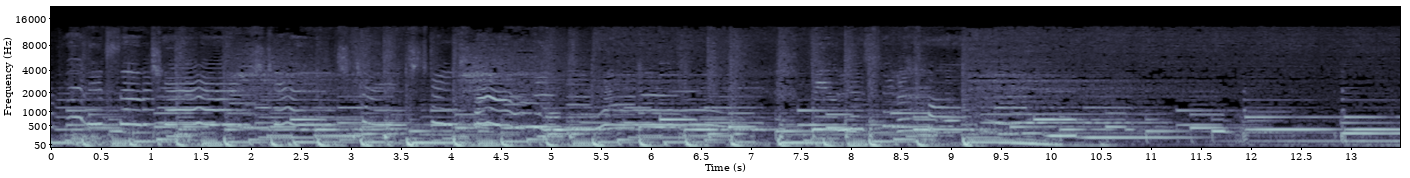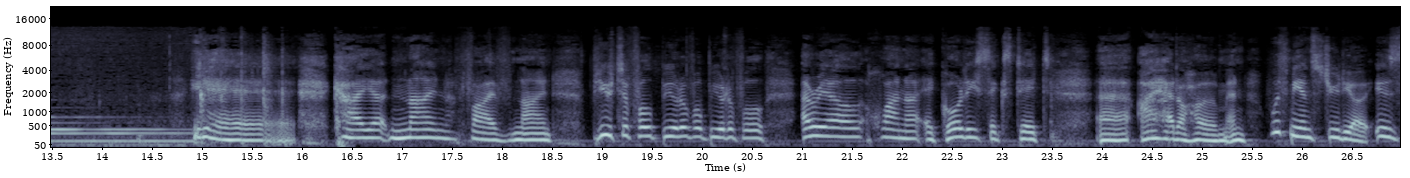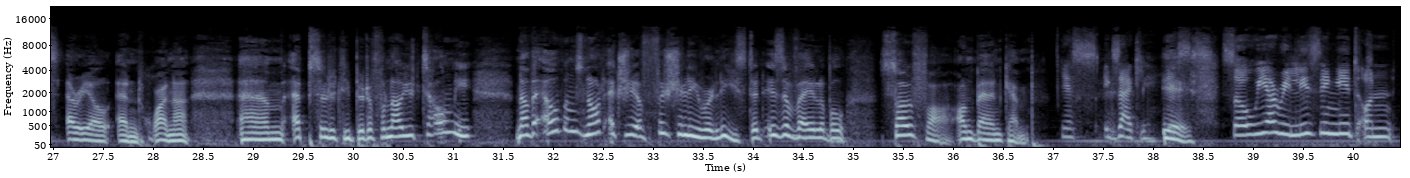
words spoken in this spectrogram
Yeah, Kaya 959. Beautiful, beautiful, beautiful. Ariel Juana Egoli Sextet. Uh, I had a home, and with me in studio is Ariel and Juana. Um, absolutely beautiful. Now, you tell me, now the album's not actually officially released, it is available so far on Bandcamp. Yes, exactly. Yes. So we are releasing it on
